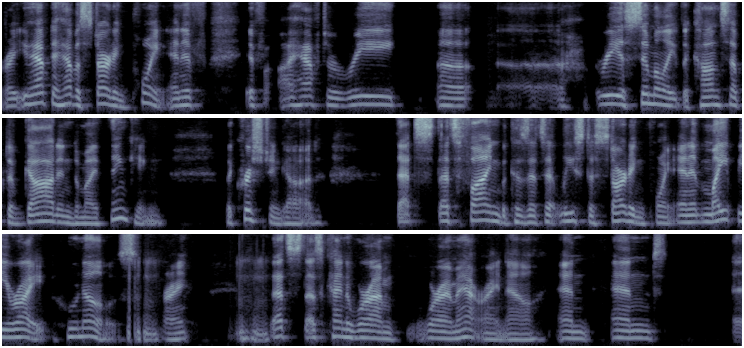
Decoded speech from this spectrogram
right? You have to have a starting point. And if if i have to re uh, uh, reassimilate the concept of god into my thinking the christian god that's that's fine because that's at least a starting point and it might be right. Who knows Mhm. right? Mhm. that's that's kind of where i'm where i'm at right now. And and uh,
